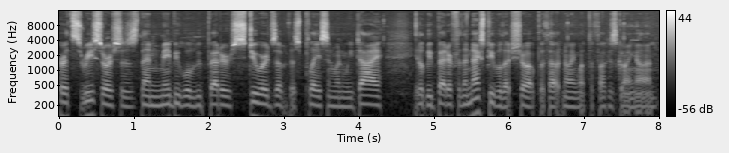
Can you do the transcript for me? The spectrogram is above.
Earth's resources, then maybe we'll be better stewards of this place, and when we die, it'll be better for the next people that show up without knowing what the fuck is going on.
